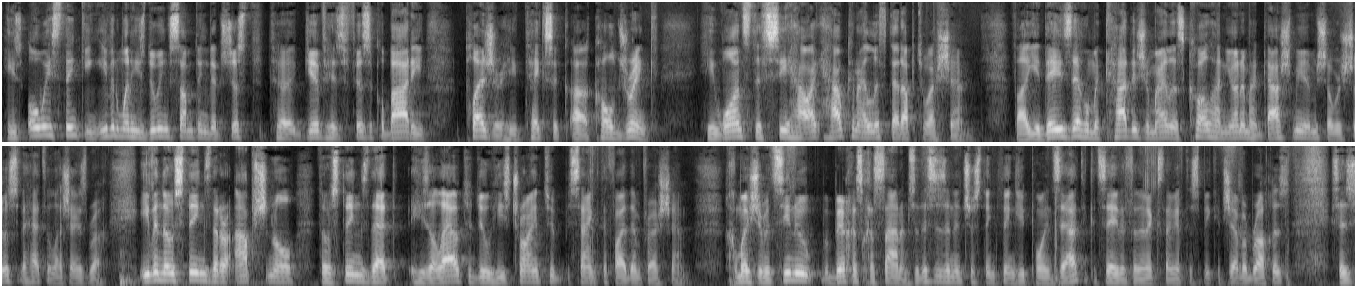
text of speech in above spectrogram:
He's always thinking, even when he's doing something that's just to give his physical body pleasure. He takes a, a cold drink. He wants to see how, I, how can I lift that up to Hashem. Even those things that are optional, those things that he's allowed to do, he's trying to sanctify them for Hashem. So this is an interesting thing he points out. You could save it for the next time you have to speak at Sheva Brachas. He says,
